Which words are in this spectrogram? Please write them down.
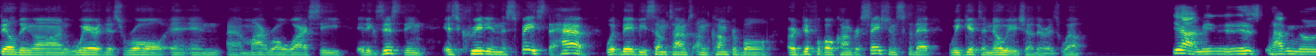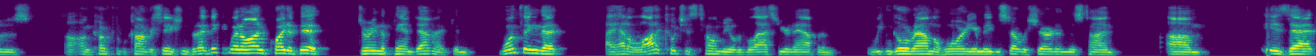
building on where this role and, and uh, my role where I see it existing is creating the space to have what may be sometimes uncomfortable or difficult conversations so that we get to know each other as well. Yeah, I mean, it is having those uh, uncomfortable conversations that I think went on quite a bit during the pandemic. And one thing that I had a lot of coaches telling me over the last year and a half, and we can go around the horn here, maybe start with Sheridan this time, um, is that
